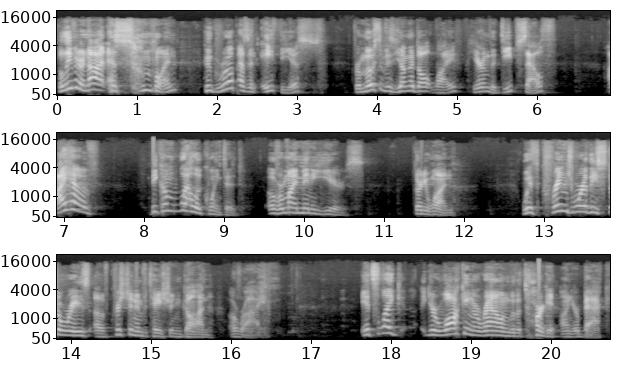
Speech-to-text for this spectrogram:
Believe it or not, as someone who grew up as an atheist for most of his young adult life here in the deep south, I have become well acquainted over my many years, 31, with cringeworthy stories of Christian invitation gone awry. It's like you're walking around with a target on your back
